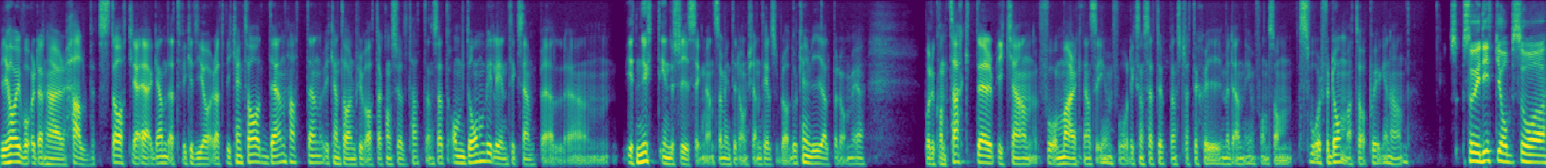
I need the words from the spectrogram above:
Vi har ju vår, den här halvstatliga ägandet vilket gör att vi kan ta den hatten vi kan ta den privata konsulthatten. Så att om de vill in till exempel um, i ett nytt industrisegment som inte de känner till så bra, då kan vi hjälpa dem med både kontakter, vi kan få marknadsinfo, liksom sätta upp en strategi med den infon som är svår för dem att ta på egen hand. Så, så i ditt jobb så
